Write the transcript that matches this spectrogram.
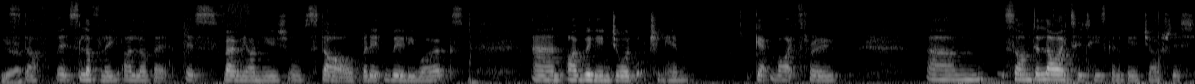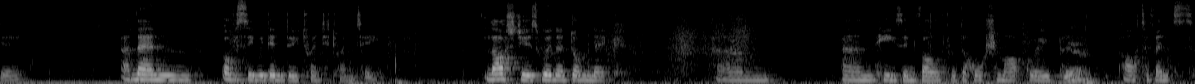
yeah. stuff. It's lovely. I love it. It's very unusual style, but it really works. And I really enjoyed watching him get right through. Um, so I'm delighted he's going to be a judge this year. And then obviously we didn't do 2020. Last year's winner, Dominic, um, and he's involved with the Horsham Art Group and Yeah. art events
